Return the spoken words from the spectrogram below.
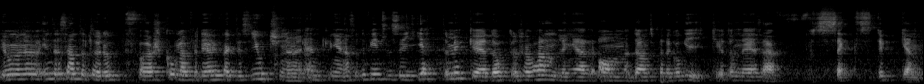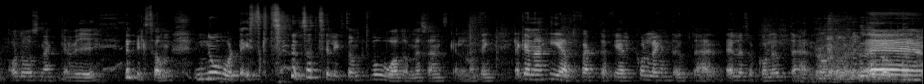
Jo, men det är intressant att ta upp förskolan, för det har ju faktiskt gjorts nu äntligen. Alltså, det finns inte så jättemycket doktorsavhandlingar om danspedagogik, utan det är så här sex stycken och då snackar vi liksom nordiskt. Så att det är liksom två av dem är svenska eller någonting. Jag kan ha helt faktafel, kolla inte upp det här, eller så kolla upp det här. Eh,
